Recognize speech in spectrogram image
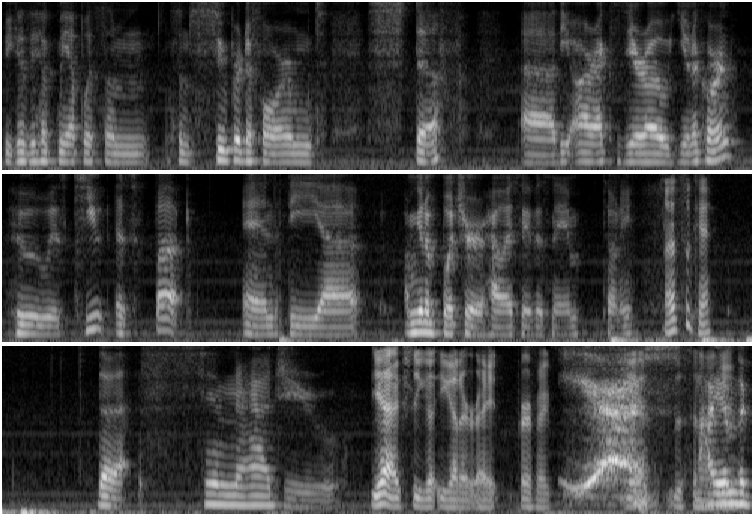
because he hooked me up with some some super deformed stuff. Uh, the RX Zero Unicorn, who is cute as fuck, and the uh, I'm gonna butcher how I say this name, Tony. That's okay. The Sinanju. Yeah, actually, you got you got it right. Perfect. Yes, Yeah, I am the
